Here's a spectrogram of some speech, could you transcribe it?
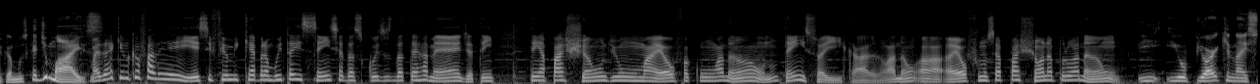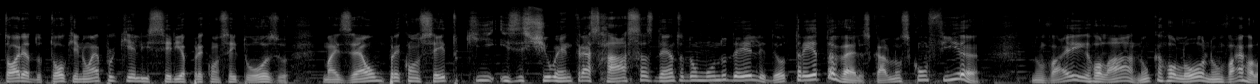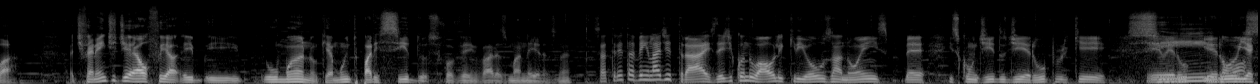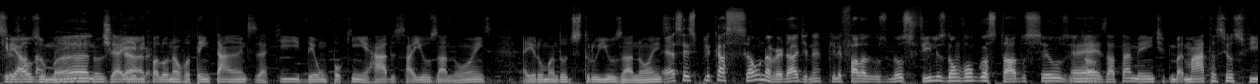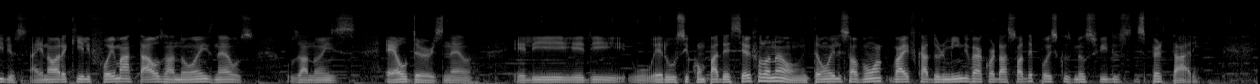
A música é demais. Mas é aquilo que eu falei. Esse filme quebra muito a essência das coisas da Terra-média. Tem, tem a paixão de uma elfa com um anão. Não tem isso aí, cara. O anão, a, a elfa não se apaixona por um anão. E, e o pior que na história do Tolkien não é porque ele seria preconceituoso, mas é um preconceito que existiu entre as raças dentro do mundo dele. Deu treta, velho. Os caras não se confia. Não vai rolar, nunca rolou, não vai rolar. É diferente de elfo e, e, e, humano, que é muito parecido, se for ver em várias maneiras, né? Essa treta vem lá de trás, desde quando o Auli criou os anões é, escondidos de Eru, porque Sim, Eru, Eru nossa, ia criar os humanos, e aí ele falou, não, vou tentar antes aqui, e deu um pouquinho errado, saiu os anões, aí Eru mandou destruir os anões. Essa é a explicação, na verdade, né? Porque ele fala, os meus filhos não vão gostar dos seus É, tal. exatamente, mata seus filhos. Aí na hora que ele foi matar os anões, né, os, os anões elders, né, ele, ele, o Eru se compadeceu e falou: não, então eles só vão vai ficar dormindo e vai acordar só depois que os meus filhos despertarem.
